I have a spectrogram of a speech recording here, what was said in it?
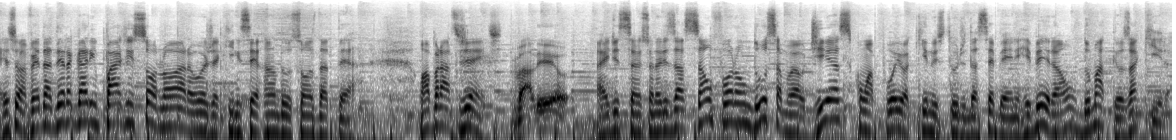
Isso é uma verdadeira garimpagem sonora hoje aqui, encerrando os Sons da Terra. Um abraço, gente. Valeu. A edição e sonorização foram do Samuel Dias, com apoio aqui no estúdio da CBN Ribeirão, do Matheus Akira.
